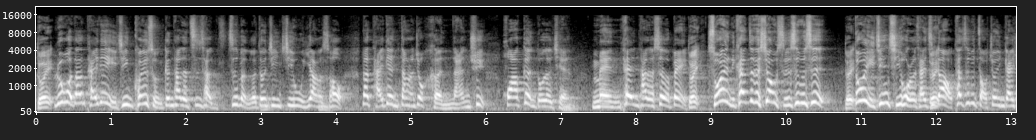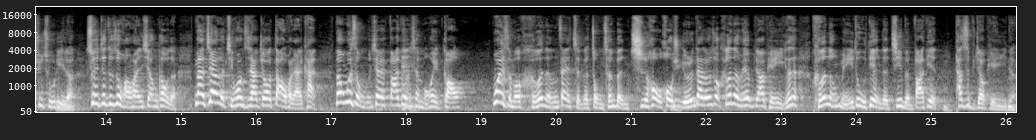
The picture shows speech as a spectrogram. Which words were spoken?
对，如果当台电已经亏损，跟它的资产资本额都已经几乎一样的时候，嗯、那台电当然就很难去花更多的钱 maintain 它的设备。对，所以你看这个锈蚀是不是？对，都已经起火了才知道，它是不是早就应该去处理了？嗯、所以这都是环环相扣的。那这样的情况之下，就要倒回来看，那为什么我们现在发电成本会高？嗯为什么核能在整个总成本之后，后续有人大家都说核能没有比较便宜，但是核能每一度电的基本发电它是比较便宜的，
